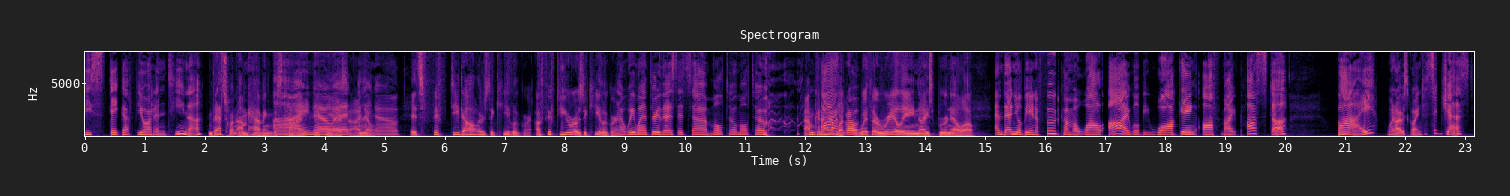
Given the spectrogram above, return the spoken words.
bistecca fiorentina, That's what I'm having this time. I know Yes, it. I know. know. It's fifty dollars a kilogram. Uh, fifty euros a kilogram. Yeah, we went through this. It's uh, molto, molto. I'm going to have one with a really nice Brunello. And then you'll be in a food coma while I will be walking off my pasta by what I was going to suggest.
